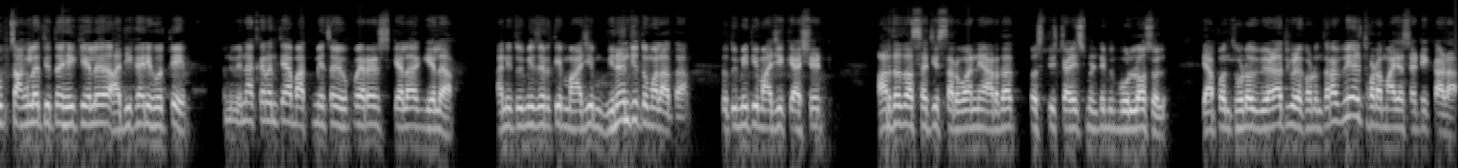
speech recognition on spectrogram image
खूप चांगलं तिथं हे केलं अधिकारी होते. पण विनाकारण त्या बातमीचा उपयोग केला गेला. आणि तुम्ही जर ती माझी विनंती तुम्हाला आता तर तुम्ही ती माझी कॅशेट अर्धा तासाची सर्वांनी अर्धा पस्तीस चाळीस मिनिटं मी बोललो असेल ते आपण थोडं वेळात वेळ काढून जरा वेळ थोडा माझ्यासाठी काढा.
